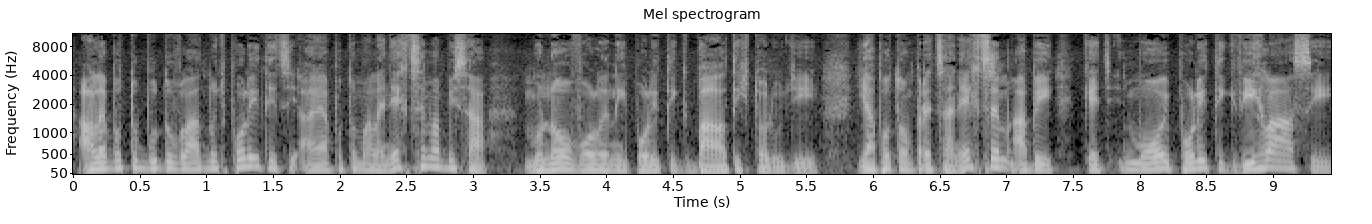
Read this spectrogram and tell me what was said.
alebo tu budú vládnuť politici. A ja potom ale nechcem, aby sa mnou volený politik bál týchto ľudí. Ja potom predsa nechcem, aby keď môj politik vyhlási,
